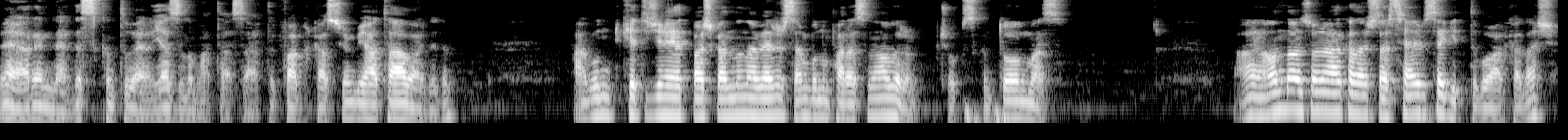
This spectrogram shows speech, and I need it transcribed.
Veya RAM'lerde sıkıntı var. Yazılım hatası artık. Fabrikasyon bir hata var dedim. Ha, bunu tüketici heyet başkanlığına verirsem bunun parasını alırım. Çok sıkıntı olmaz. Ondan sonra arkadaşlar servise gitti bu arkadaş.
